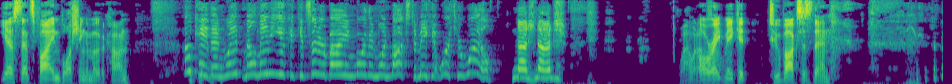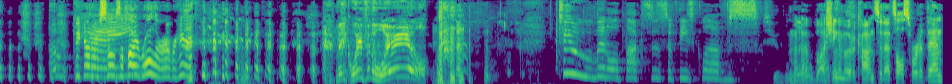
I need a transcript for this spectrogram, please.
yes, that's fine. Blushing emoticon. Okay, then, wait, Mel, maybe you could consider buying more than one box to make it worth your while. Nudge, nudge. Wow. and All right, make it two boxes then. Okay. We got ourselves a high roller over here. Make way for the whale. Two little boxes of these gloves. Uh, blushing emoticon, so that's all sorted then?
